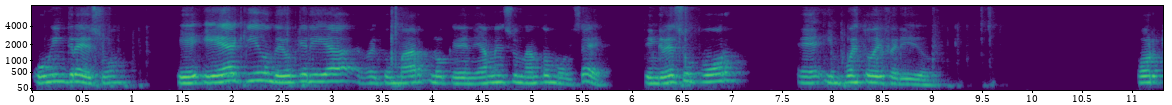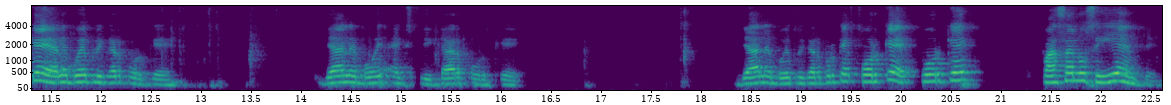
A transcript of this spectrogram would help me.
un ingreso y, es aquí donde yo quería retomar lo que venía mencionando Moisés. Ingreso por eh, impuesto diferido. ¿Por qué? Ya les voy a explicar por qué. Ya les voy a explicar por qué. Ya les voy a explicar por qué. ¿Por qué? Porque pasa lo siguiente.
